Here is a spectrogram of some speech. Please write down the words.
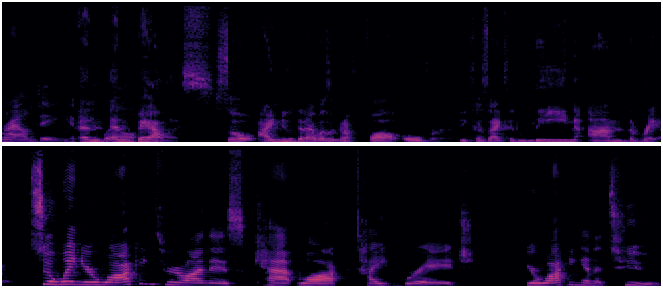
grounding, if you And will. and balance. So I knew that I wasn't going to fall over because I could lean on the rail. So when you're walking through on this catwalk type bridge, you're walking in a tube.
